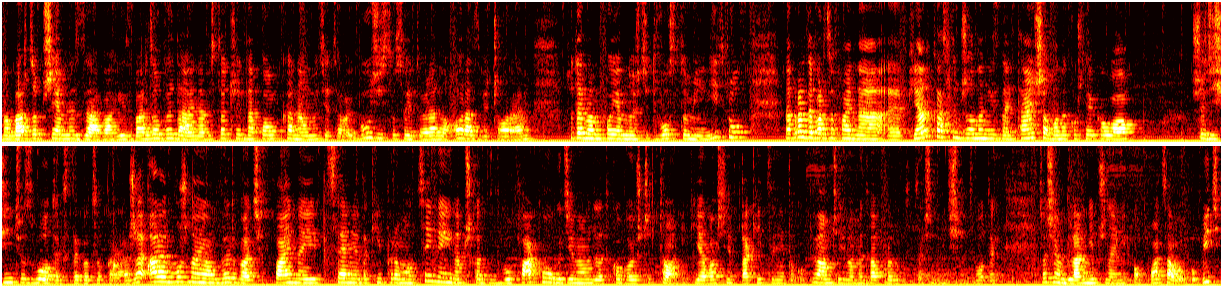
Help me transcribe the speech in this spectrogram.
ma bardzo przyjemny zapach, jest bardzo wydajna, wystarczy jedna pompka na umycie całej buzi, stosuję to rano oraz wieczorem. Tutaj mam pojemność 200 ml. Naprawdę bardzo fajna e, pianka, z tym, że ona nie jest najtańsza, bo ona kosztuje około 60 zł z tego co kojarzę, ale można ją wyrwać w fajnej cenie takiej promocyjnej, na przykład w dwupaku, gdzie mamy dodatkowo jeszcze tonik. Ja właśnie w takiej cenie to kupiłam, czyli mamy dwa produkty za 70 zł, co się dla mnie przynajmniej opłacało kupić.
